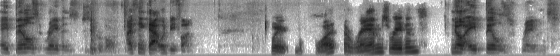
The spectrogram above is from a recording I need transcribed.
A Bills Ravens Super Bowl. I think that would be fun. Wait, what? A Rams Ravens? No, a Bills Ravens.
